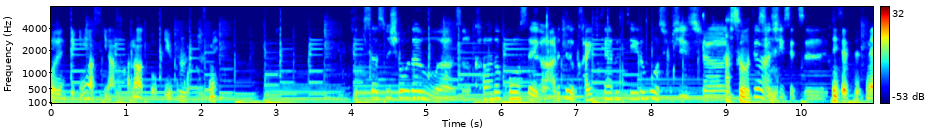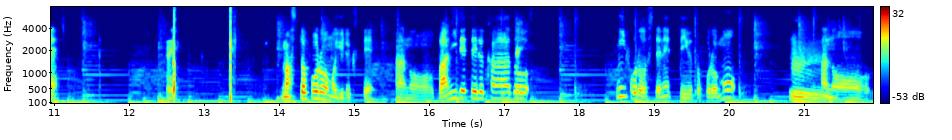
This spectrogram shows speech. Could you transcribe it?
個人的には好きなのかなというところですね。テキサスショーダウンはそのカード構成がある程度書いてあるっていうのも初心者あそうではですね親切。親切ですね。はい。マストフォローも緩くて、あの場に出てるカードにフォローしてねっていうところも、うん。あの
